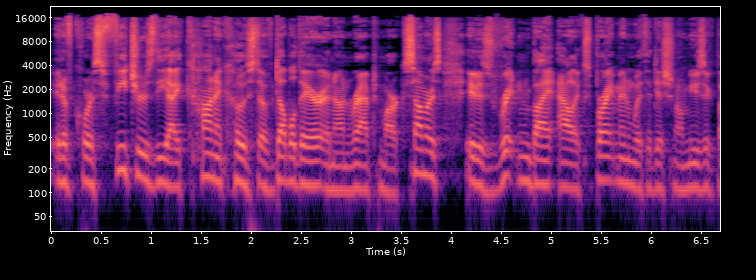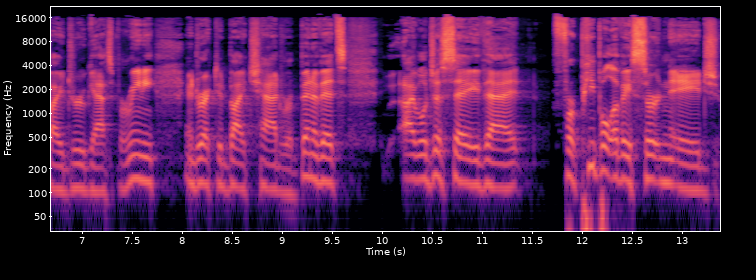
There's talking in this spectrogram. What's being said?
It, of course, features the iconic host of Double Dare and Unwrapped Marc Summers. It is written by Alex Brightman with additional music by Drew Gasparini and directed by Chad Rabinowitz. I will just say that for people of a certain age,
